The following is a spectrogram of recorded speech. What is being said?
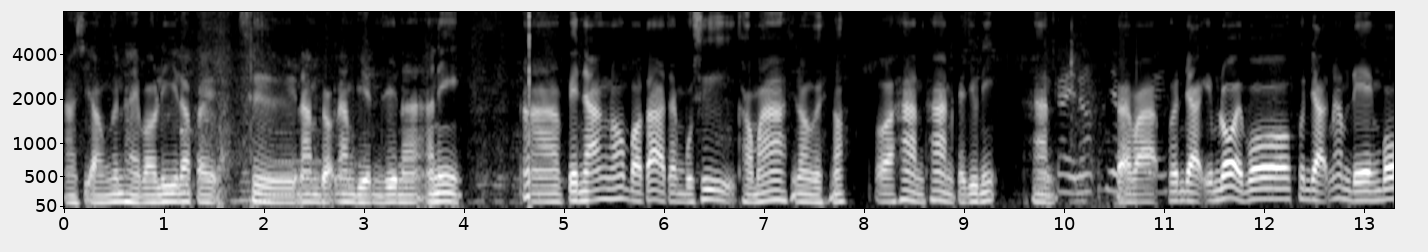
อาสิเอาเงินให้เบาลี่แล้วไปซื้อน้ำดอกน้ำเย็นสินะ อันนี้อ่าเป็นหยังเนาะเบาต้าจังบ่ซื้อเข้ามาพี่น้องเอ้ยเนาะเพราะว่าห้านห้านก็อยู่นี่ห้านใกล้เนาะอย่แต่ว่าไปเพิ่นอยากเอ็มร้อยบ่เพิ่นอยากน้ำแดงบ่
